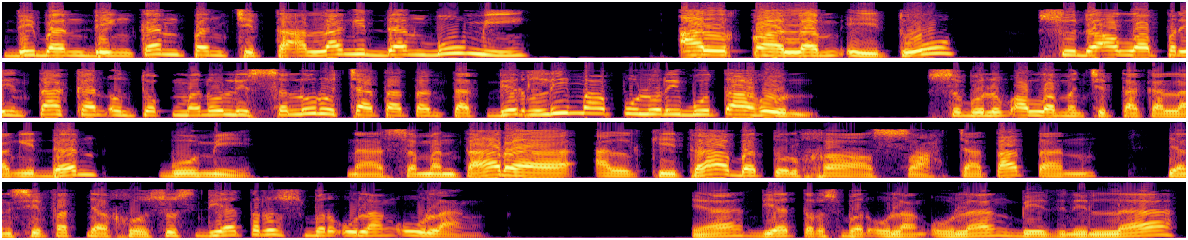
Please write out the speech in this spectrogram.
dibandingkan penciptaan langit dan bumi. Al-qalam itu sudah Allah perintahkan untuk menulis seluruh catatan takdir 50 ribu tahun sebelum Allah menciptakan langit dan bumi. Nah, sementara Al-Kitabatul Khasah, catatan yang sifatnya khusus, dia terus berulang-ulang. Ya, dia terus berulang-ulang, biiznillah,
